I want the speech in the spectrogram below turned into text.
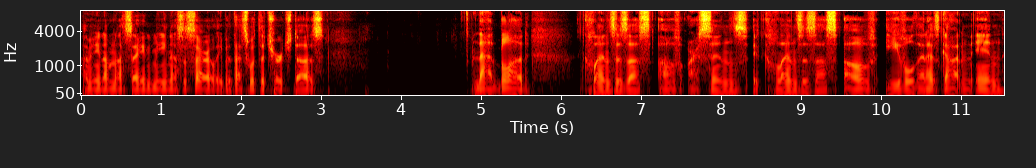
I mean, I'm not saying me necessarily, but that's what the church does. That blood cleanses us of our sins. It cleanses us of evil that has gotten in.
